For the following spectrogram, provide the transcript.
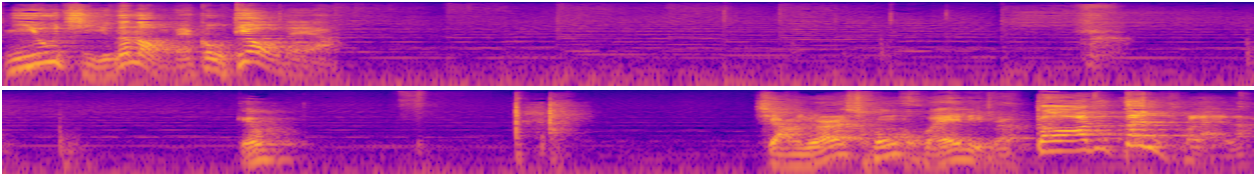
你有几个脑袋够掉的呀？给我！蒋元从怀里边嘎就蹬出来了。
